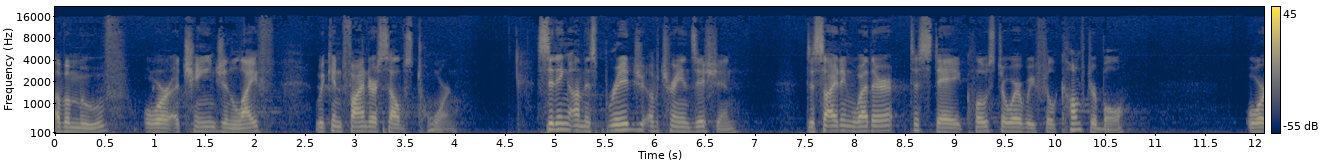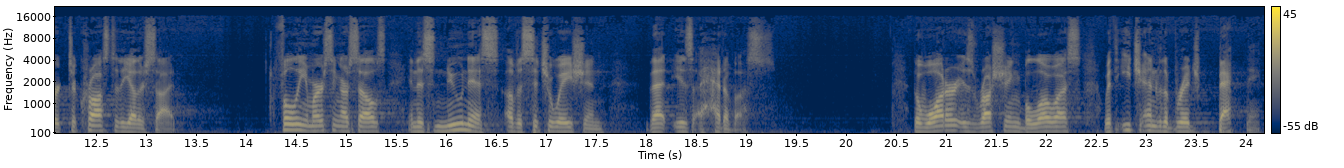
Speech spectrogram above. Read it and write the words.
of a move, or a change in life, we can find ourselves torn. Sitting on this bridge of transition, deciding whether to stay close to where we feel comfortable or to cross to the other side. Fully immersing ourselves in this newness of a situation that is ahead of us. The water is rushing below us, with each end of the bridge beckoning.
